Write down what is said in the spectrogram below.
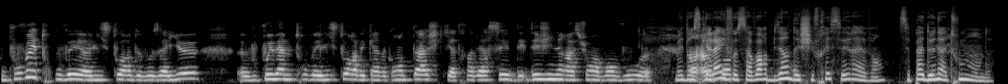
vous pouvez trouver euh, l'histoire de vos aïeux. vous pouvez même trouver l'histoire avec un grand H qui a traversé des, générations avant vous. Mais dans ce cas-là, il faut savoir bien déchiffrer ses rêves. Hein. C'est pas donné à tout le monde.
